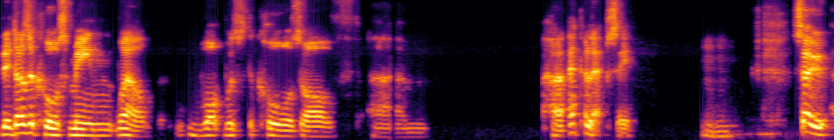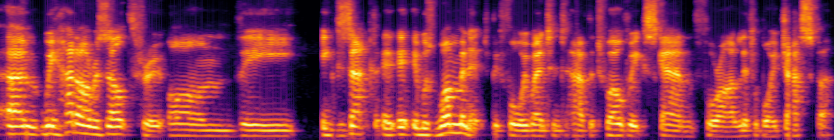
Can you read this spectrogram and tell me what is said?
But it does, of course, mean well, what was the cause of um, her epilepsy? Mm -hmm. So um, we had our result through on the exactly, it, it, was one minute before we went in to have the 12 week scan for our little boy Jasper.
